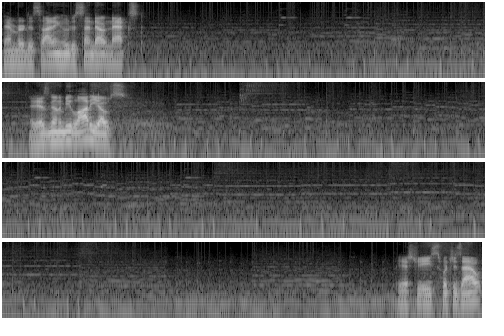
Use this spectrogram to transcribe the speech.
Denver deciding who to send out next. It is going to be Latios. PSG switches out.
